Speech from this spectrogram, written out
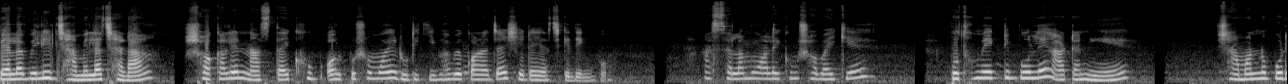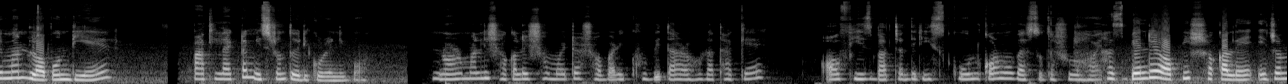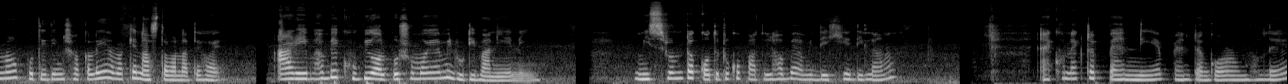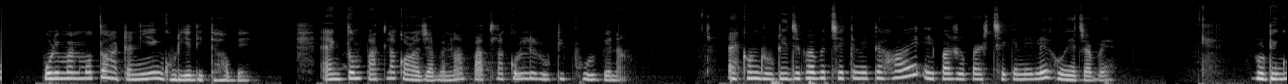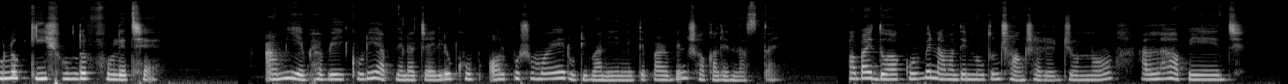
বেলাবেলির ঝামেলা ছাড়া সকালের নাস্তায় খুব অল্প সময়ে রুটি কীভাবে করা যায় সেটাই আজকে দেখব। আসসালামু আলাইকুম সবাইকে। প্রথমে একটি বলে আটা নিয়ে সামান্য পরিমাণ লবণ দিয়ে পাতলা একটা মিশ্রণ তৈরি করে নিব। নর্মালি সকালের সময়টা সবারই খুবই তাড়াহুড়া থাকে। অফিস বাচ্চাদের স্কুল কর্মব্যস্ততা শুরু হয়। হাজব্যান্ডের অফিস সকালে, এজন্য প্রতিদিন সকালেই আমাকে নাস্তা বানাতে হয়। আর এভাবে খুবই অল্প সময়ে আমি রুটি বানিয়ে নিই। মিশ্রণটা কতটুকু পাতলা হবে আমি দেখিয়ে দিলাম। এখন একটা প্যান নিয়ে, প্যানটা গরম হলে পরিমাণ মতো আটা নিয়ে ঘুরিয়ে দিতে হবে। একদম পাতলা করা যাবে না, পাতলা করলে রুটি ফুলবে না। এখন রুটি যেভাবে ছেঁকে নিতে হয়, এপাশ ওপাশ ছেঁকে নিলে হয়ে যাবে। রুটিগুলো কি সুন্দর ফুলেছে। আমি এভাবেই করি, আপনারা চাইলেও খুব অল্প সময়ে রুটি বানিয়ে নিতে পারবেন সকালের নাস্তায়। সবাই দোয়া করবেন আমাদের নতুন সংসারের জন্য। আল্লাহ হাফেজ।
